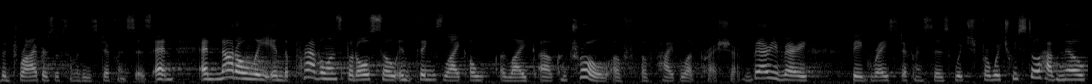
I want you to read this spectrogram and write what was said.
the drivers of some of these differences. And, and not only in the prevalence, but also in things like, uh, like uh, control of, of high blood pressure. Very, very big race differences, which, for which we still have no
